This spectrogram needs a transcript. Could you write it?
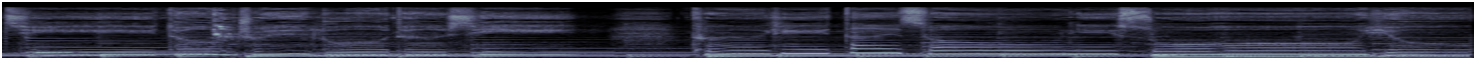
祈祷坠落的心可以带走你所有。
